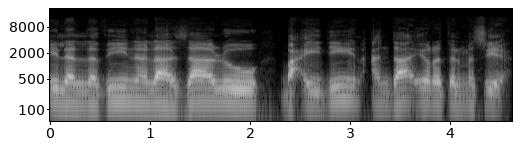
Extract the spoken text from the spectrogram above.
إلى الذين لا زالوا بعيدين عن دائرة المسيح.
